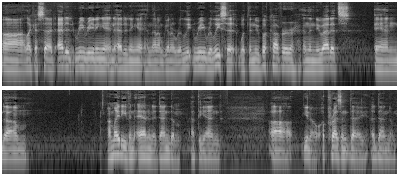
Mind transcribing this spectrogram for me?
uh, like I said, edit, rereading it and editing it, and then I'm going to re release it with the new book cover and the new edits. And um, I might even add an addendum at the end, uh, you know, a present day addendum.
